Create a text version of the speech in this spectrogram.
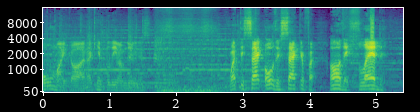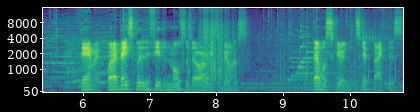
Oh my god, I can't believe I'm doing this. What, they sac- Oh, they sacrificed- Oh, they fled! Damn it. But I basically defeated most of their army, to be honest. That was good. Let's get back this.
